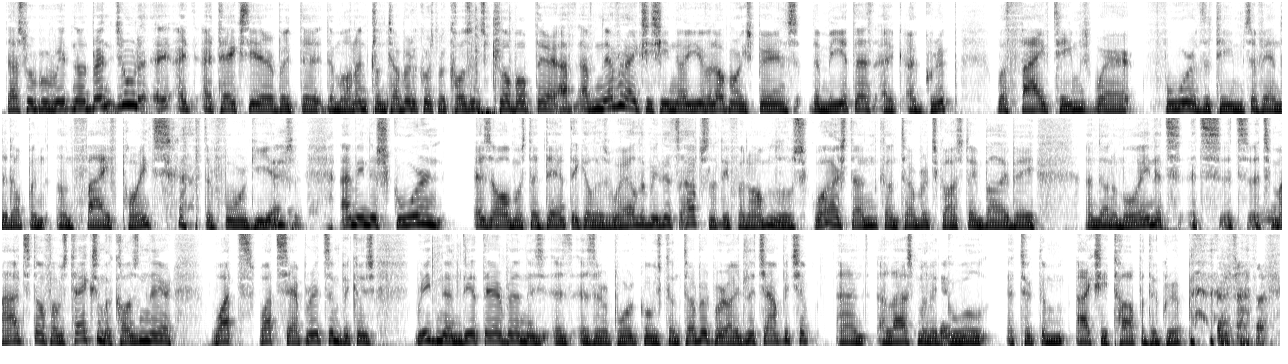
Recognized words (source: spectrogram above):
that's what we're waiting on. Brent, you know what I, I, I text you there about the, the Monaghan, Clontibret, of course, my cousin's club up there. I've, I've never actually seen now, you have a lot more experience than me at this, a, a group with five teams where four of the teams have ended up on, on five points after four games. Yeah. I mean, the scoring is almost identical as well. I mean, it's absolutely phenomenal. Those squashed in Clontibret, Scotstown, Ballybay, and Donaghmoyne. It's it's it's it's mad stuff. I was texting my cousin there what what separates them because reading into it there, Brendan, as, as, as, the report goes, Clontibret were out of the championship and a last minute goal it took them actually top of the group.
